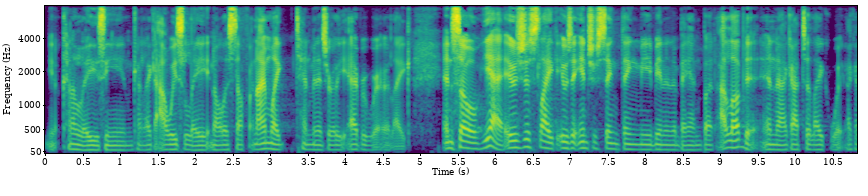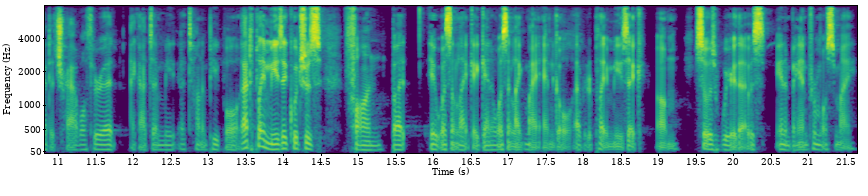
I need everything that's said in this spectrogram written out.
you know, kind of lazy and kind of like always late and all this stuff. And I'm like 10 minutes early everywhere. Like, and so, yeah, it was just like, it was an interesting thing, me being in a band, but I loved it. And I got to like, wait, I got to travel through it. I got to meet a ton of people. I got to play music, which was fun, but it wasn't like, again, it wasn't like my end goal ever to play music. Um, so it was weird that I was in a band for most of my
